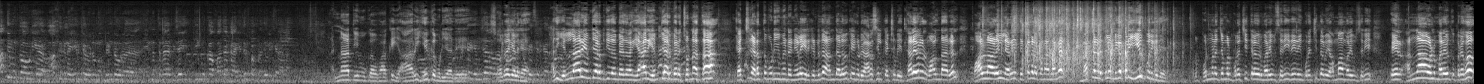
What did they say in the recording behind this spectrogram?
அதிமுகவுடைய வாக்குகளை ஈர்க்க வேண்டும் அப்படின்ற ஒரு எண்ணத்துல விஜய் திமுக பாஜக எதிர்ப்பை பிரதிபலிக்கிறாரா? அண்ணா திமுக வாக்கு யாரும் ஈர்க்க முடியாது. சொல்றத கேளுங்க. அது எல்லாரும் எம்ஜிஆர் பற்றி தான் பேசுகிறாங்க யார் எம்ஜிஆர் பேரை சொன்னா தான் கட்சி நடத்த முடியும் என்ற நிலை இருக்கின்றது. அந்த அளவுக்கு எங்களுடைய அரசியல் கட்சியுடைய தலைவர்கள் வாழ்ந்தார்கள். வாழ்நாளில் நிறைய திட்டங்களை கொண்டாந்தாங்க. மக்களிடத்திலே மிகப்பெரிய ஈர்ப்பு இருக்குது. பொன்மனச்சம்பல் புரட்சித் தலைவர் மறைவும் சரி இதே புரட்சித் தலைவர் அம்மா மறைவும் சரி பேர் அண்ணாவள் மறைவுக்கு பிறகும்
